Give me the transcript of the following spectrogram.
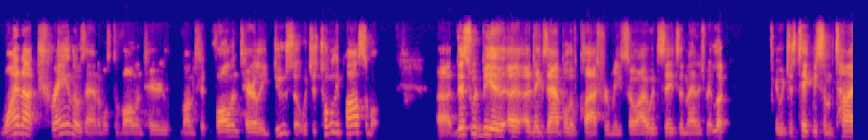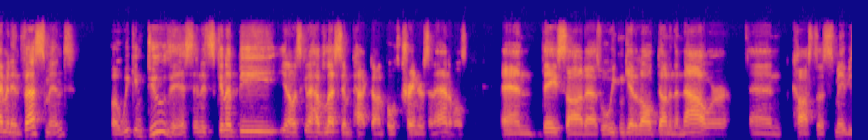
why not train those animals to voluntarily voluntarily do so which is totally possible? Uh, this would be a, a, an example of clash for me. So i would say to management look it would just take me some time and investment but we can do this and it's going to be you know it's going to have less impact on both trainers and animals. And they saw it as well we can get it all done in an hour and cost us maybe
